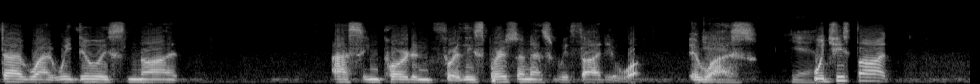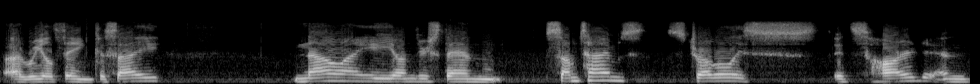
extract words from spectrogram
that what we do is not as important for this person as we thought it was it Yeah. was yeah which is not a real thing because i now i understand sometimes struggle is it's hard and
